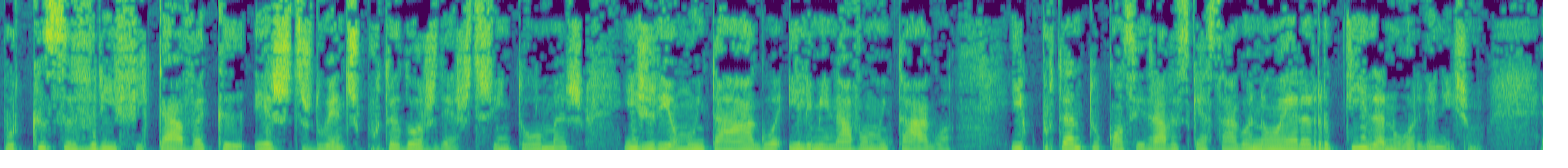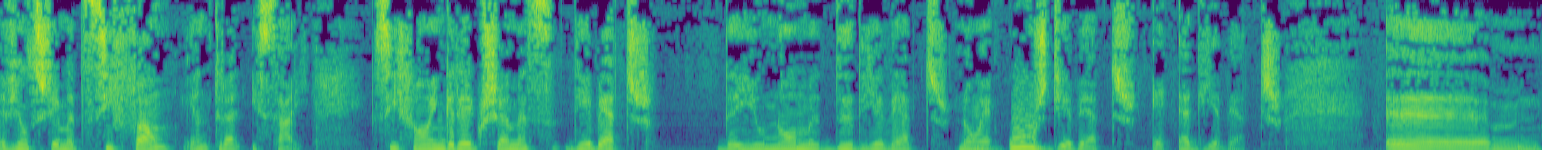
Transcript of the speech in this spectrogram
porque se verificava que estes doentes portadores destes sintomas ingeriam muita água e eliminavam muita água. E que, portanto, considerava-se que essa água não era retida no organismo. Havia um sistema de sifão, entra e sai. Sifão em grego chama-se diabetes. Daí o nome de diabetes. Não é hum. os diabetes, é a diabetes. Uh,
